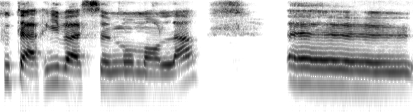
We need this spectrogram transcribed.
Tout arrive à ce moment-là. Euh,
